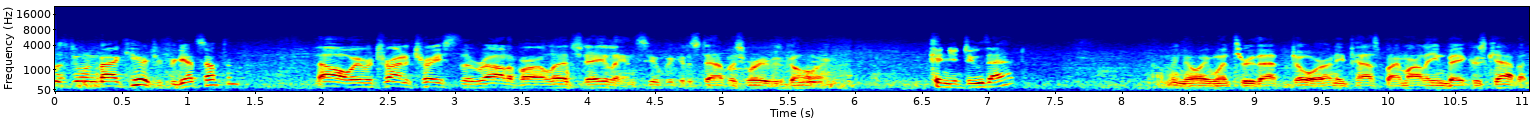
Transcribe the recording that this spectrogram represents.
Fellas doing back here? Did you forget something? No, we were trying to trace the route of our alleged alien, see if we could establish where he was going. Can you do that? Well, we know he went through that door and he passed by Marlene Baker's cabin.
